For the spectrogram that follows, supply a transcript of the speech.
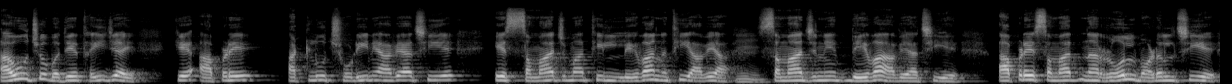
આવું જો બધે થઈ જાય કે આપણે આટલું છોડીને આવ્યા છીએ એ સમાજમાંથી લેવા નથી આવ્યા સમાજને દેવા આવ્યા છીએ આપણે સમાજના રોલ મોડલ છીએ.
